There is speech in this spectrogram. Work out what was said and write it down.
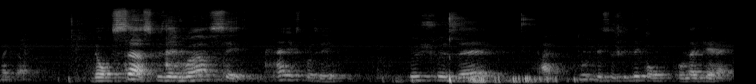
D'accord. Donc ça, ce que vous allez voir, c'est un exposé que je faisais à toutes les sociétés qu'on acquérait.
